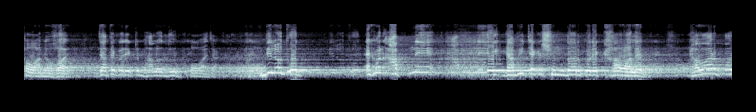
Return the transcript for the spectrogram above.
খাওয়ানো হয়। যাতে করে একটু ভালো দুধ পাওয়া যায়। দিল দুধ। এখন আপনি এই গাভীটাকে সুন্দর করে খাওয়ালেন। খাওয়ার পর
